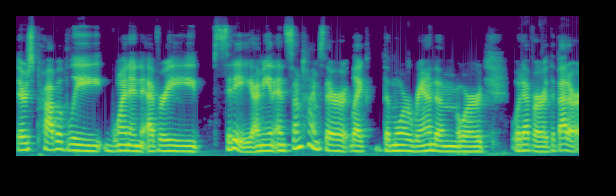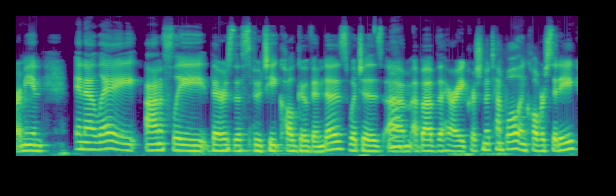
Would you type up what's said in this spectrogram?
there's probably one in every city. I mean, and sometimes they're like the more random or whatever, the better. I mean, in LA, honestly, there's this boutique called Govinda's, which is Oh. um, above the Hare Krishna Temple in Culver City.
